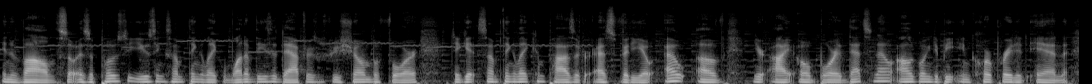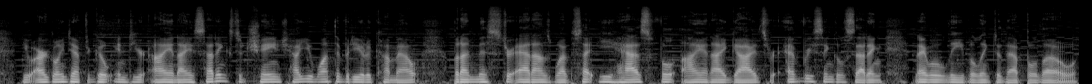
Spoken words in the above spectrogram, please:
involved, so as opposed to using something like one of these adapters which we've shown before to get something like composite or S-video out of your I.O. board, that's now all going to be incorporated in. You are going to have to go into your INI settings to change how you want the video to come out, but on MiSTer Addon's website he has full INI guides for every single setting, and I will leave a link to that below.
